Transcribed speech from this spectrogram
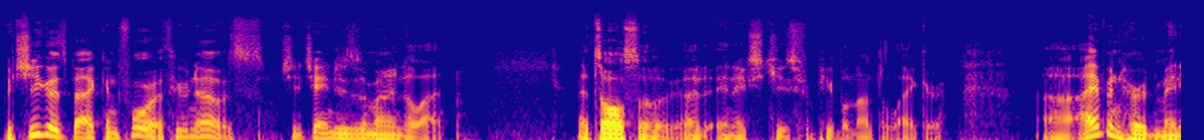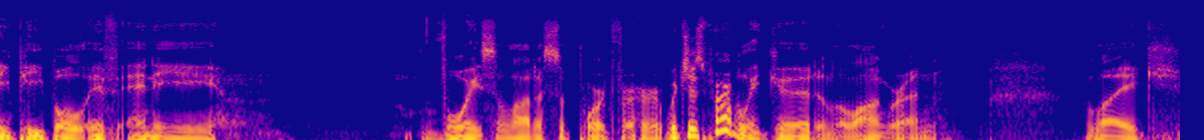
But she goes back and forth. Who knows? She changes her mind a lot. That's also a, an excuse for people not to like her. Uh, I haven't heard many people, if any, voice a lot of support for her, which is probably good in the long run. Like,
